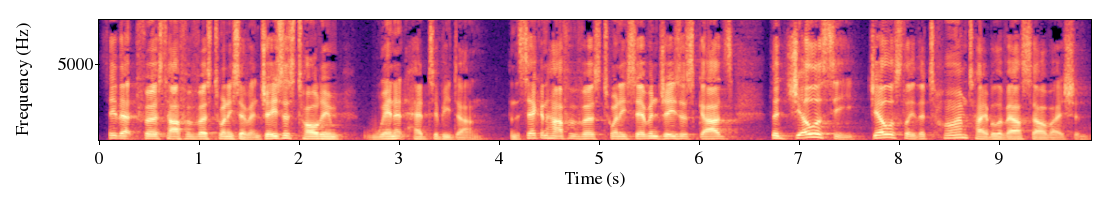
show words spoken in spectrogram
See that first half of verse 27. Jesus told him when it had to be done. In the second half of verse 27, Jesus guards the jealousy, jealously, the timetable of our salvation.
